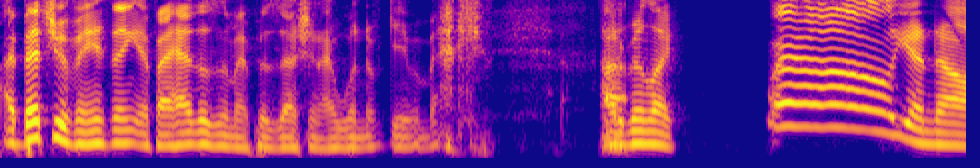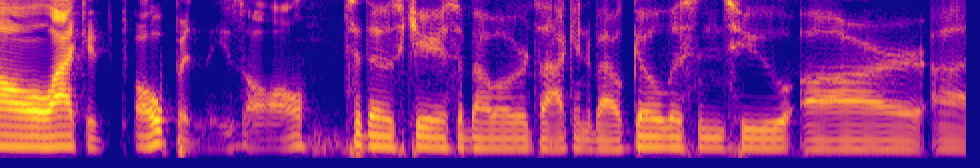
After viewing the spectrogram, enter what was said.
I bet you, if anything, if I had those in my possession, I wouldn't have gave them back. I'd have been like, "Well, you know, I could open these all." to those curious about what we're talking about, go listen to our uh,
